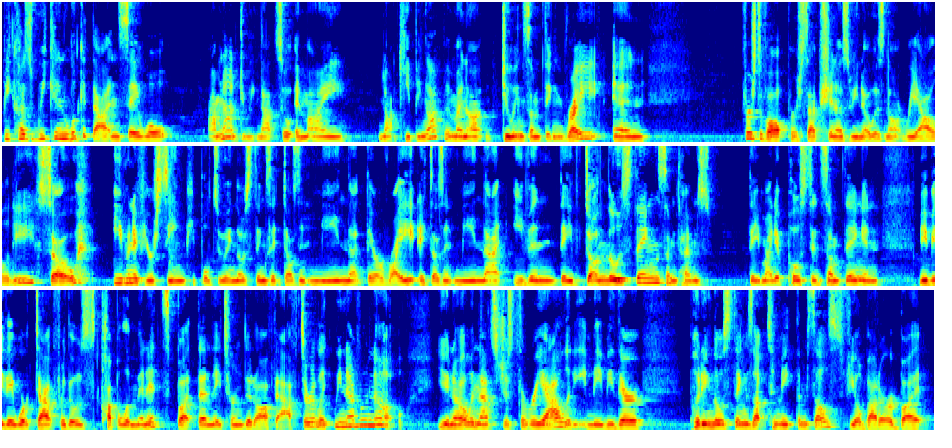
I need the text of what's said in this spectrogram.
because we can look at that and say, well, I'm not doing that. So am I not keeping up? Am I not doing something right? And first of all, perception, as we know, is not reality. So even if you're seeing people doing those things, it doesn't mean that they're right. It doesn't mean that even they've done those things. Sometimes they might have posted something and maybe they worked out for those couple of minutes, but then they turned it off after. Like we never know, you know, and that's just the reality. Maybe they're putting those things up to make themselves feel better, but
